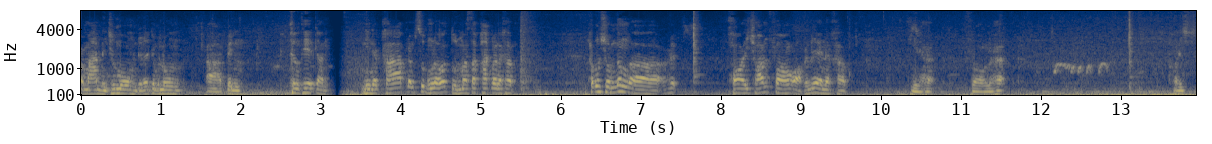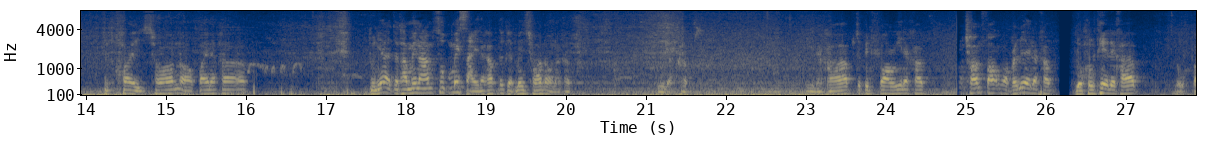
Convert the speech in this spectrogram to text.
ประมาณ1ชั่วโมงเดี๋ยวเราจะมาลงเป็นเครื่องเทศกัน นี่นะครับน้ำซุปของเราก็ตุ๋นมาสักพักแล้วนะครับท่านผู้ชมต้องคอยช้อนฟองออกไปเรื่อยนะครับนี่นะฮะฟองนะฮะคอยค่อยช้อนออกไปนะครับ ตัวนี้ยจะทำให้น้ำซุปไม่ใสนะครับ ถ้าเกิดไม่ช้อนออกนะครับนี่นะครับ นี่นะครับ จะเป็นฟองนี้นะครับ ช้อนฟองออกไปเรื่อยนะครับ ลงเครื่องเทศเลยครับ ลงไป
